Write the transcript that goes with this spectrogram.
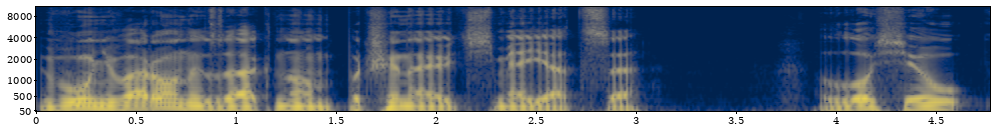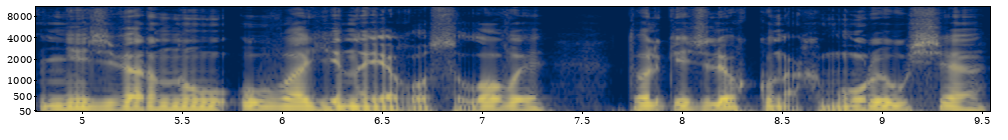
Вунь вароны за акном пачынаюць смяяцца. Лосеў не звярнуў увагі на яго словы, толькі злёгку нахмурыўся,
